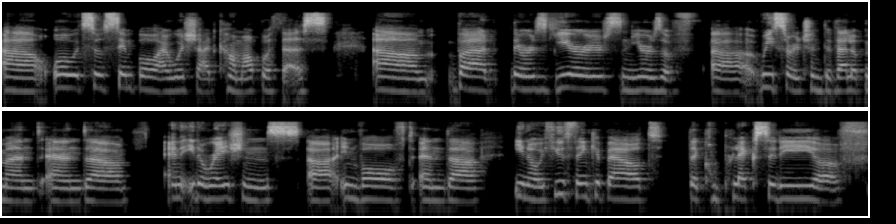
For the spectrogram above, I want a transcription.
uh, oh, it's so simple. I wish I'd come up with this. Um, but there's years and years of uh, research and development and uh, and iterations uh, involved. And uh, you know, if you think about the complexity of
